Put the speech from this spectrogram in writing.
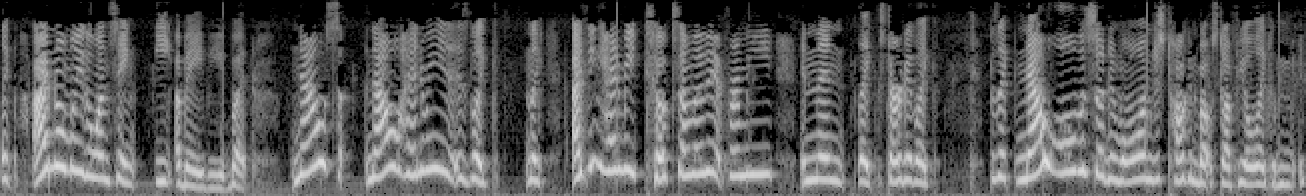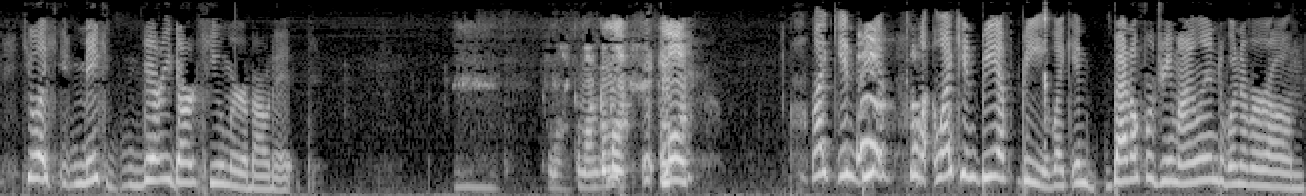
Like I'm normally the one saying eat a baby, but now now Henry is like like I think Henry took some of it from me and then like started like but like now all of a sudden while I'm just talking about stuff he'll like he'll like make very dark humor about it. Come on, come on, come on, come on! Like in B like in BFB, like in Battle for Dream Island whenever um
